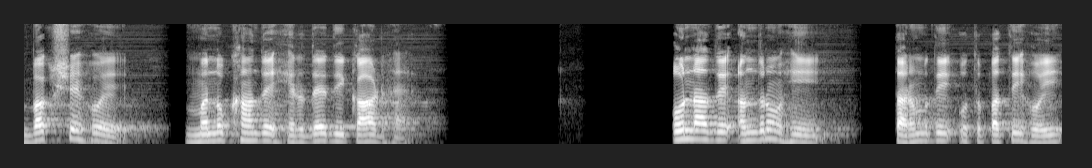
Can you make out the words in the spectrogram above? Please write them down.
ਬਖਸ਼ੇ ਹੋਏ ਮਨੁੱਖਾਂ ਦੇ ਹਿਰਦੇ ਦੀ ਕਾਢ ਹੈ। ਉਹਨਾਂ ਦੇ ਅੰਦਰੋਂ ਹੀ ਧਰਮ ਦੀ ਉਤਪਤੀ ਹੋਈ।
